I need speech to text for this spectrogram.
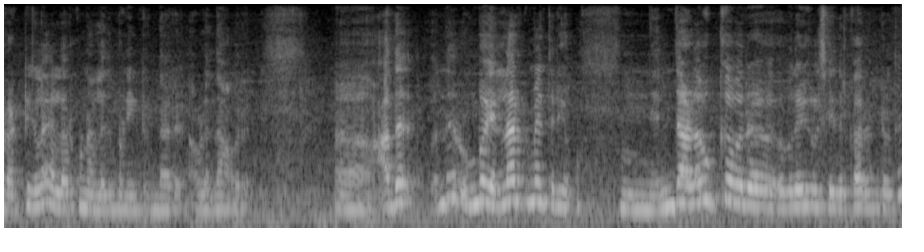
ப்ராக்டிக்கலாக எல்லாருக்கும் நல்லது பண்ணிகிட்டு இருந்தார் அவ்வளோதான் அவர் அதை வந்து ரொம்ப எல்லாருக்குமே தெரியும். எந்த அளவுக்கு அவர் உதவிகள் செய்திருக்காருன்றது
